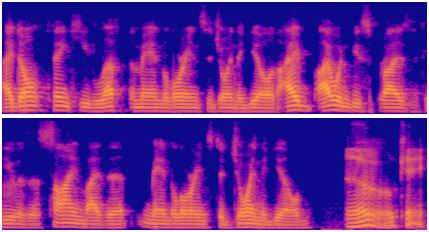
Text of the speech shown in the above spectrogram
I don't think he left the Mandalorians to join the guild. I, I wouldn't be surprised if he was assigned by the Mandalorians to join the guild. Oh, okay.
